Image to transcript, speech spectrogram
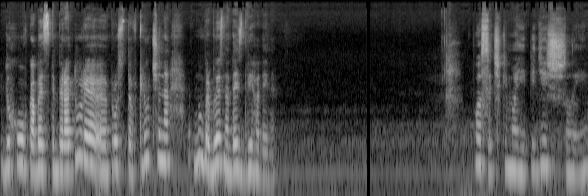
Духовка без температури, е, просто включена, ну, приблизно десь 2 години. Пасочки мої підійшли.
